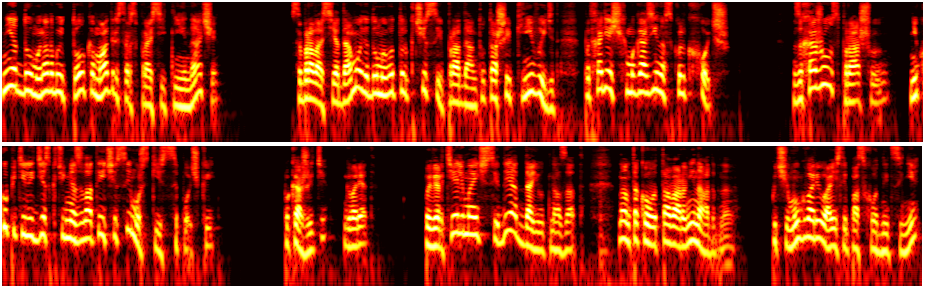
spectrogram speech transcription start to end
Нет, думаю, надо будет толком адрес расспросить, не иначе. Собралась я домой, да думаю, вот только часы продам, тут ошибки не выйдет. Подходящих магазинов сколько хочешь. Захожу, спрашиваю, не купите ли, дескать, у меня золотые часы мужские с цепочкой? Покажите, говорят. Повертели мои часы, да и отдают назад. Нам такого товара не надобно. Почему, говорю, а если по сходной цене?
